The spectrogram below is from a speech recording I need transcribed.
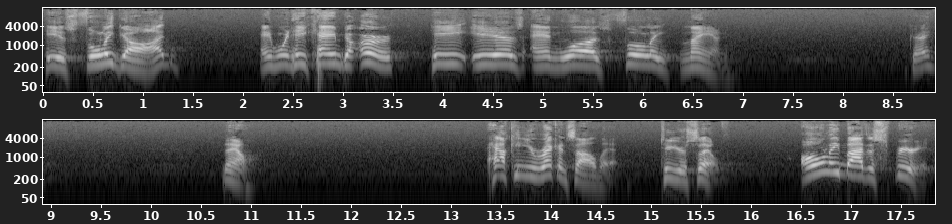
He is fully God, and when He came to earth, He is and was fully man. Okay? Now, how can you reconcile that to yourself? Only by the Spirit.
